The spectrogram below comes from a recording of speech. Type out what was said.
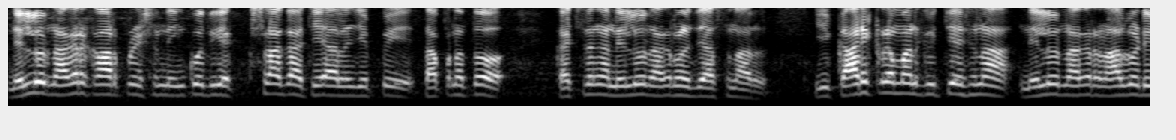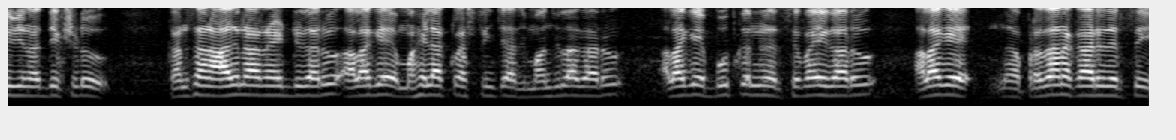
నెల్లూరు నగర కార్పొరేషన్ ఇంకొద్దిగా ఎక్స్ట్రాగా చేయాలని చెప్పి తపనతో ఖచ్చితంగా నెల్లూరు నగరంలో చేస్తున్నారు. ఈ కార్యక్రమానికి ఇచ్చేసిన నెల్లూరు నగర నాలుగో డివిజన్ అధ్యక్షుడు కనసాన ఆదినారాయణ రెడ్డి గారు అలాగే మహిళా క్లస్టర్ ఇన్ఛార్జ్ మంజుల గారు అలాగే బూత్ కన్వీనర్ శివయ్య గారు అలాగే ప్రధాన కార్యదర్శి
